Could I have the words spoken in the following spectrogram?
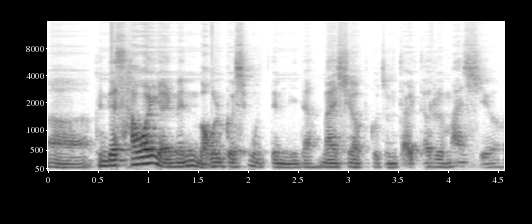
어, 근데 4월 열매는 먹을 것이 못 됩니다. 맛이 없고 좀 떨떠름하지요.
